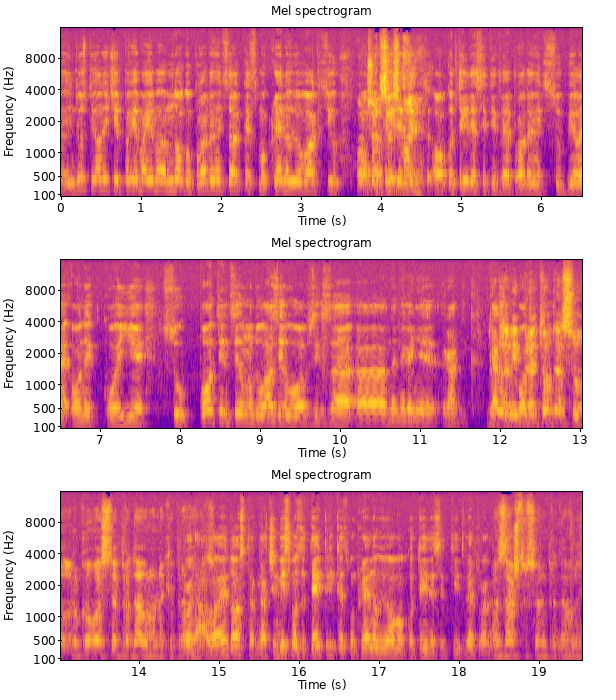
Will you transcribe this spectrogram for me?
Industrija Olić je prvi maj imala mnogo prodavnica, kad smo krenuli u ovu akciju, oko, 30, oko 32 prodavnice su bile one koje su potencijalno dolazile u obzir za a, radnika. Dobro, ali pre toga su rukovodstvo prodavalo neke prodavnice? Prodavalo je dosta. Znači, mi smo zatekli kad smo krenuli ovo oko 32 prodavnice. A zašto su oni prodavali?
